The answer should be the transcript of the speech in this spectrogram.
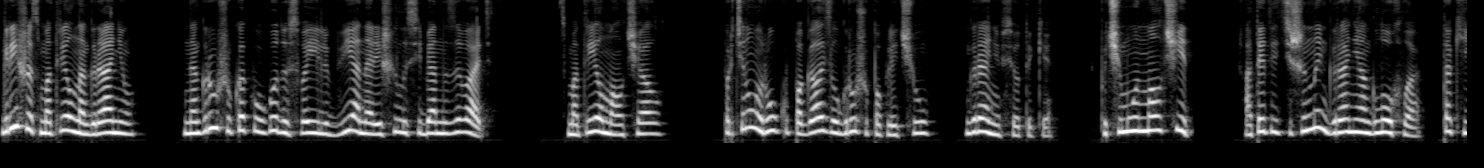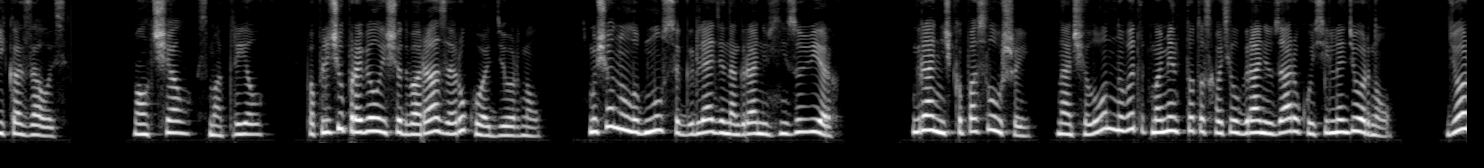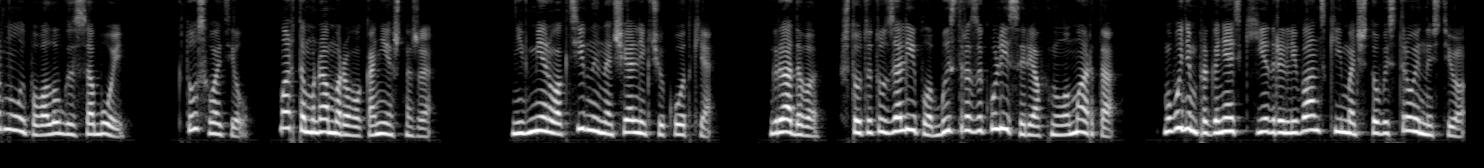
Гриша смотрел на Граню, на грушу, как угодно своей любви она решила себя называть. Смотрел, молчал. Протянул руку, погладил грушу по плечу. Граню все-таки. Почему он молчит? От этой тишины Граня оглохла, так ей казалось. Молчал, смотрел. По плечу провел еще два раза, руку отдернул. Смущенно улыбнулся, глядя на Граню снизу вверх. «Гранечка, послушай», — начал он, но в этот момент кто-то схватил Граню за руку и сильно дернул. Дернул и поволок за собой. Кто схватил? Марта Мраморова, конечно же. Не в меру активный начальник Чукотки. «Градова, что ты тут залипла? Быстро за кулисы!» — рявкнула Марта. «Мы будем прогонять кедры ливанские мочтовой стройностью.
